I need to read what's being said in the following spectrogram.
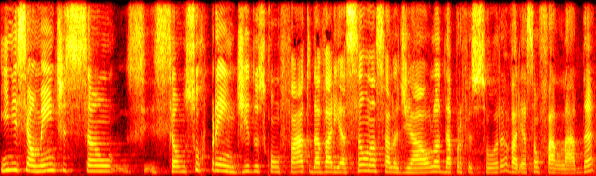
inicialmente são, são surpreendidos com o fato da variação na sala de aula da professora, variação falada,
